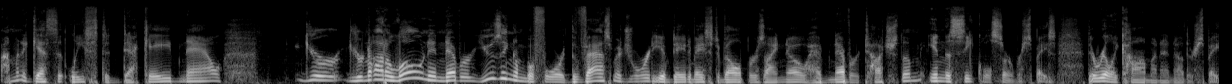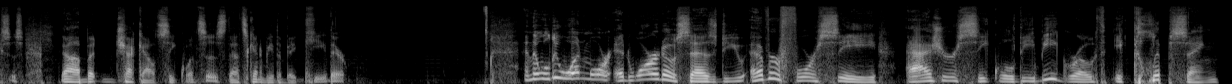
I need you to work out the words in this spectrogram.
I'm going to guess, at least a decade now. You're you're not alone in never using them before. The vast majority of database developers I know have never touched them in the SQL Server space. They're really common in other spaces, uh, but check out sequences. That's going to be the big key there. And then we'll do one more. Eduardo says, do you ever foresee Azure SQL DB growth eclipsing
